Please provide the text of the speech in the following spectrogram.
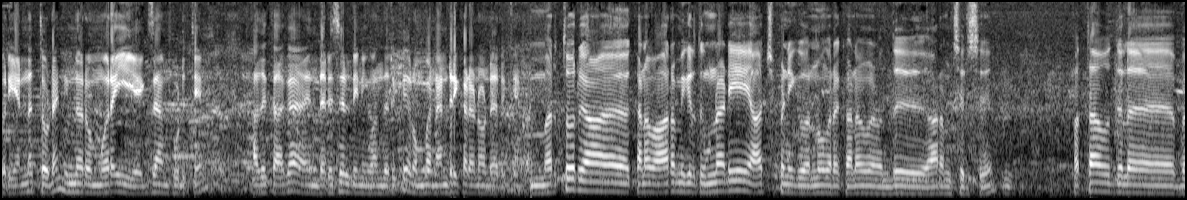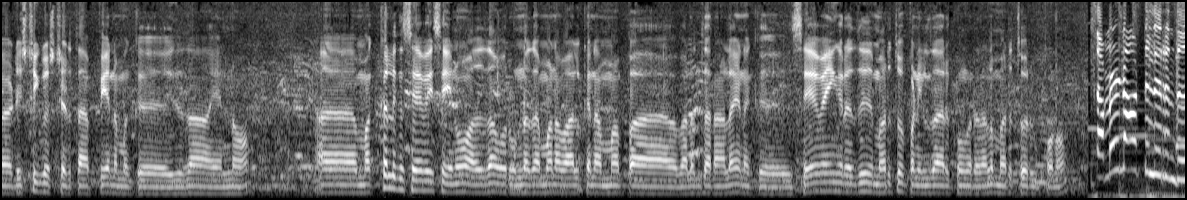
ஒரு எண்ணத்துடன் இன்னொரு முறை எக்ஸாம் கொடுத்தேன். அதுக்காக இந்த ரிசல்ட் இன்னைக்கு வந்திருக்கு. ரொம்ப நன்றி கடனோட இருக்கேன். மருத்துவர் கனவு ஆரம்பிக்கிறதுக்கு முன்னாடியே ஆட்சி பணிக்கு வரணுங்கிற கனவு வந்து ஆரம்பிச்சிருச்சு. பத்தாவதுல டிஸ்ட்ரிக் ஃபஸ்ட் எடுத்த அப்பயே நமக்கு இதுதான் எண்ணம். மக்களுக்கு சேவை செய்யணும் அதுதான் ஒரு உன்னதமான வாழ்க்கை நம்ம அப்பா வளர்ந்தனால எனக்கு சேவைங்கிறது மருத்துவ பணியில் தான் இருக்குங்கிறதுனால மருத்துவருக்கு போனோம். தமிழ்நாட்டிலிருந்து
